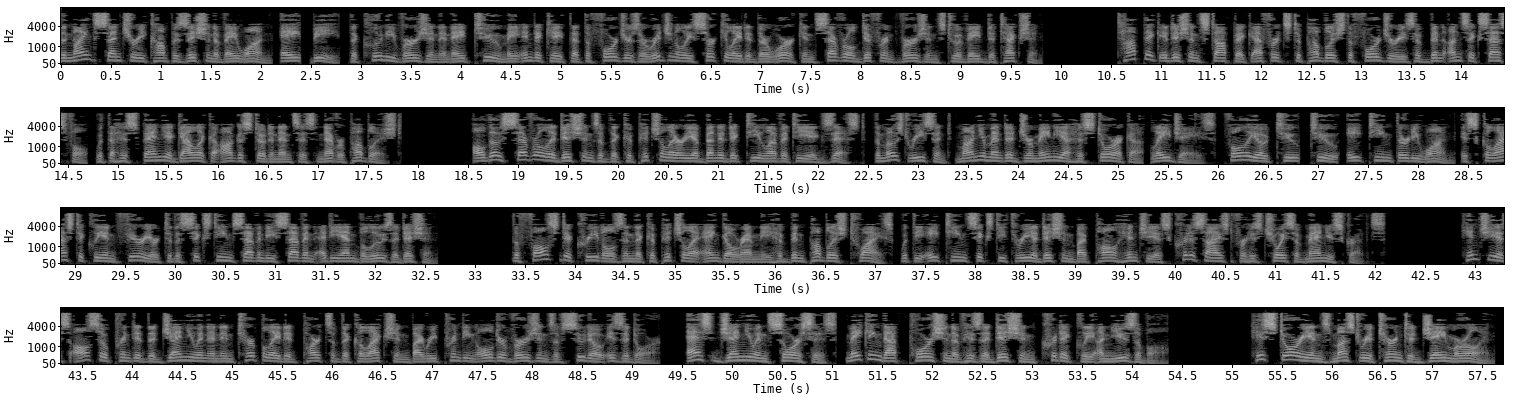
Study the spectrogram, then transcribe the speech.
The 9th-century composition of A1, A, B, the Cluny version and A2 may indicate that the forgers originally circulated their work in several different versions to evade detection. Topic editions Topic Efforts to publish the forgeries have been unsuccessful, with the Hispania Gallica Augustodunensis never published. Although several editions of the Capitularia Benedicti Leviti exist, the most recent Monumenta Germaniae Historica, Leges, Folio 2, 2, 1831 is scholastically inferior to the 1677 Étienne Baluze edition. The false decretals and the Capitula Angilramni have been published twice, with the 1863 edition by Paul Hinschius criticized for his choice of manuscripts. Hinschius also printed the genuine and interpolated parts of the collection by reprinting older versions of Pseudo-Isidore's genuine sources, making that portion of his edition critically unusable. Historians must return to J. Merlin's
